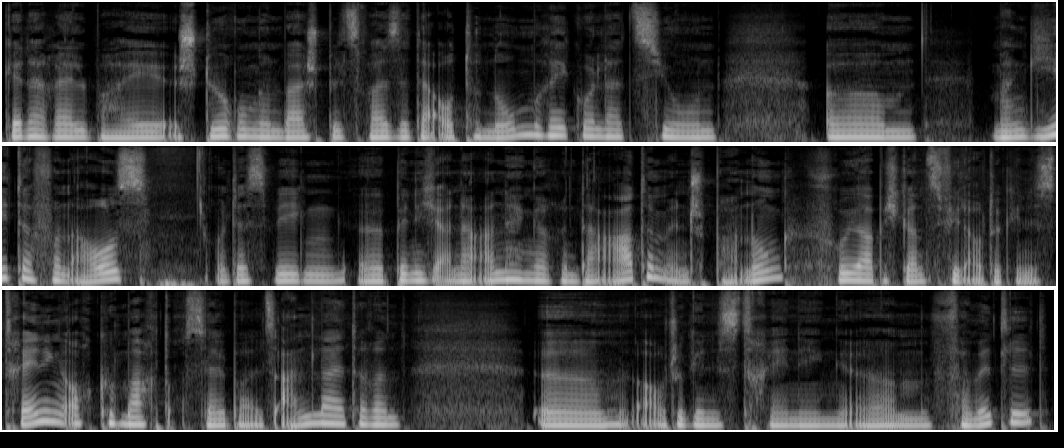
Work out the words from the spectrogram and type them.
generell bei Störungen beispielsweise der autonomen Regulation ähm, Man geht davon aus, und deswegen äh, bin ich eine Anhängerin der Atementspannung. Früher habe ich ganz viel autogenes Training auch gemacht, auch selber als Anleiterin äh, autogenes Training ähm, vermittelt.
